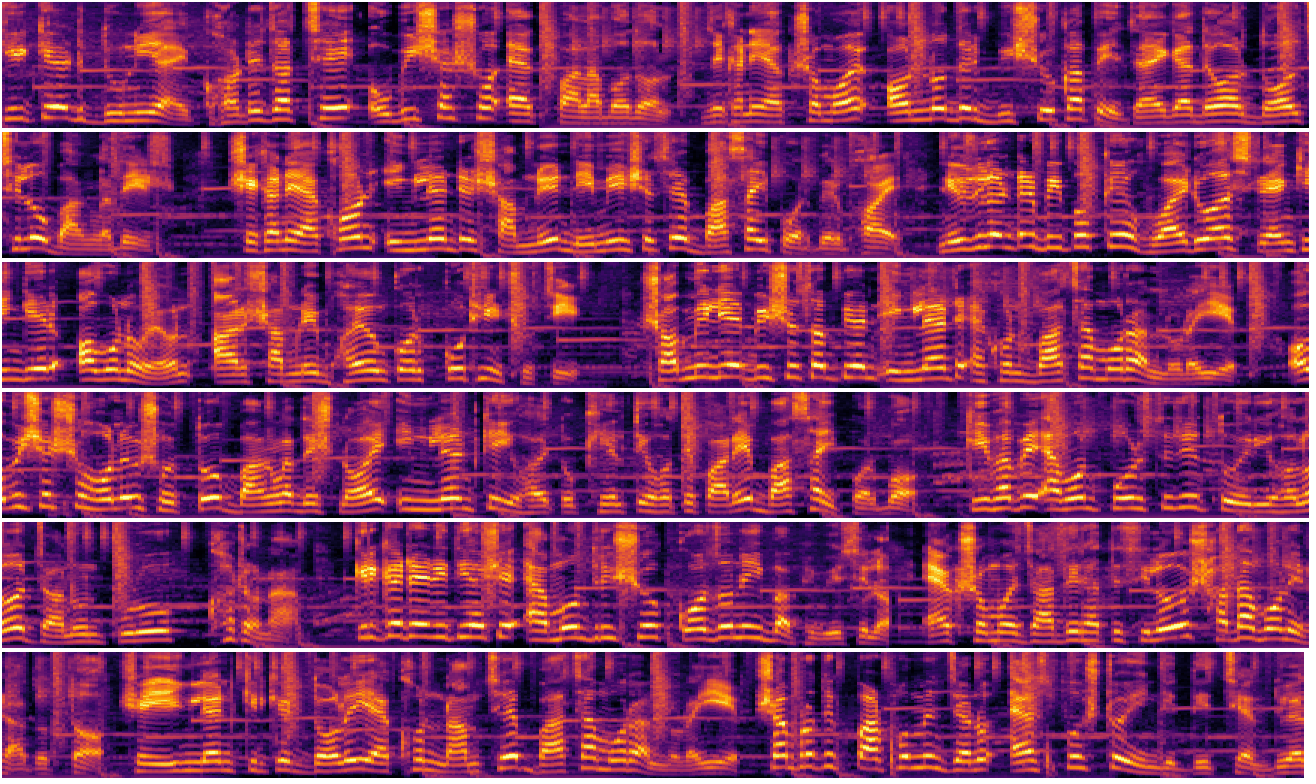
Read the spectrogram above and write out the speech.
Cricket দুনিয়ায় ঘটে যাচ্ছে অবিশ্বাস্য এক পালাবদল, যেখানে একসময় অন্যদের বিশ্বকাপে জায়গা দেওয়ার দল ছিল বাংলাদেশ। সেখানে এখন ইংল্যান্ডের সামনে নেমে এসেছে বাছাই পর্বের ভয়। নিউজিল্যান্ডের বিপক্ষে হোয়াইট ওয়াশ র্যাঙ্কিংয়ের অবনয়ন আর সামনে ভয়ঙ্কর কঠিন সূচি। সব মিলিয়ে বিশ্ব চ্যাম্পিয়ন ইংল্যান্ড এখন বাঁচা মরার লড়াইয়ে। অবিশ্বাস্য হলেও সত্য, বাংলাদেশ নয়, ইংল্যান্ডকেই হয়তো খেলতে হতে পারে বাছাই পর্ব। কীভাবে এমন পরিস্থিতি তৈরি হলো জানুন পুরো ঘটনা। ক্রিকেটের ইতিহাসে এমন দৃশ্য কজনেই বা ভেবেছিল? একসময় যাদের হাতে ছিল সাদা বলের রাজত্ব। সেই ইংল্যান্ড ক্রিকেট দলেই এখন নামছে বাঁচা মরার লড়াইয়ে। সাম্প্রতিক পারফরমেন্স যেন স্পষ্ট ইঙ্গিত দিচ্ছেন। দুই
